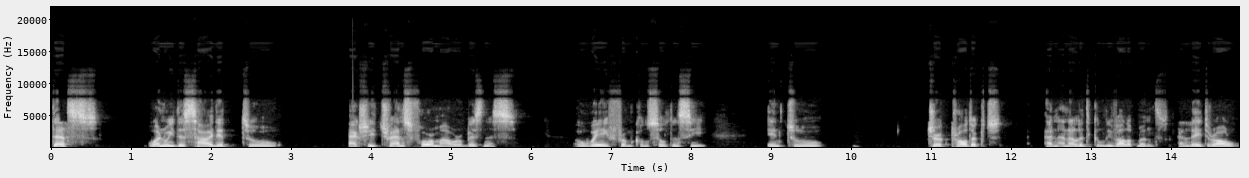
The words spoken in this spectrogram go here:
that's when we decided to actually transform our business away from consultancy into drug product and analytical development, and later on,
